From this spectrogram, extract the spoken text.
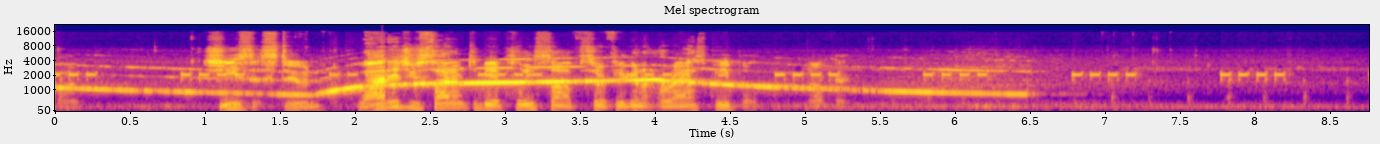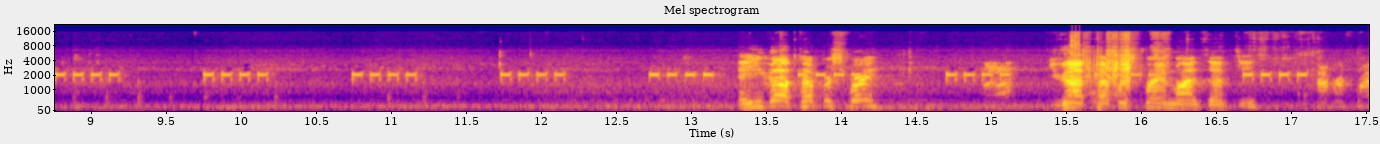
fine. Jesus, dude. Why did you sign up to be a police officer if you're gonna harass people? Okay. Hey, you got pepper spray? You got pepper spray? Mine's empty. pepper spray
